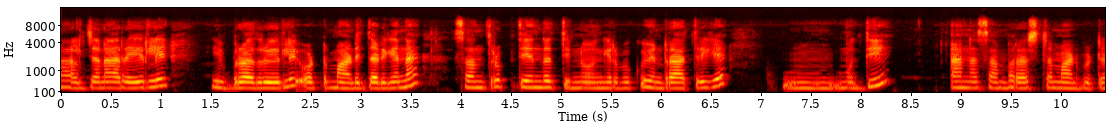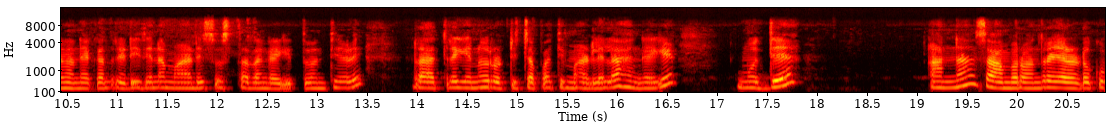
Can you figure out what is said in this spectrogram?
ನಾಲ್ಕು ಜನರೇ ಇರಲಿ ಇಬ್ಬರಾದರೂ ಇರಲಿ, ಒಟ್ಟು ಮಾಡಿದ ಅಡುಗೆನ ಸಂತೃಪ್ತಿಯಿಂದ ತಿನ್ನುವಂಗಿರ್ಬೇಕು. ಇನ್ನು ರಾತ್ರಿಗೆ ಮುದ್ದೆ ಅನ್ನ, ಸಾಂಬಾರು ಅಷ್ಟೇ ಮಾಡಿಬಿಟ್ಟೆ ನಾನು. ಯಾಕಂದ್ರೆ ಇಡೀ ದಿನ ಮಾಡಿ ಸುಸ್ತಾದಂಗೆ ಆಗಿತ್ತು ಅಂಥೇಳಿ ರಾತ್ರಿಗೇನು ರೊಟ್ಟಿ ಚಪಾತಿ ಮಾಡಲಿಲ್ಲ. ಹಾಗಾಗಿ ಮುದ್ದೆ, ಅನ್ನ, ಸಾಂಬಾರು. ಅಂದರೆ ಎರಡಕ್ಕೂ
